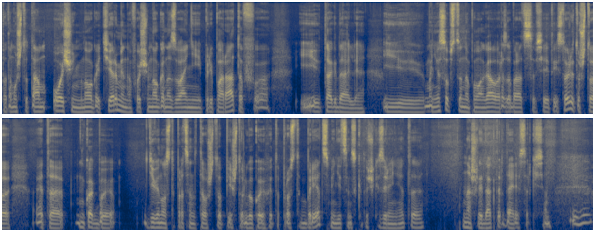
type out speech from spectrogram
потому что там очень много терминов, очень много названий препаратов э, и так далее. И мне, собственно, помогало разобраться со всей этой историей, то, что это, ну, как бы 90% того, что пишет Ольга Коих, это просто бред с медицинской точки зрения. Это наш редактор Дарья Саркисян. Угу.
